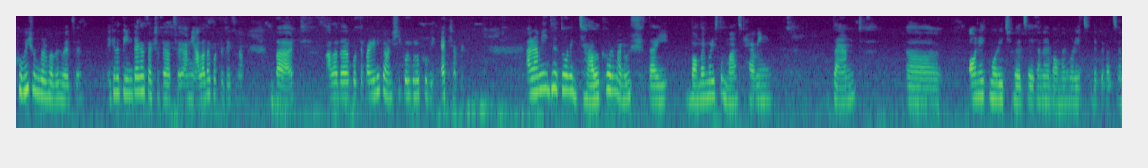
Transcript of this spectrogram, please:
খুবই সুন্দরভাবে হয়েছে। এখানে তিনটা গাছ একসাথে আছে, আমি আলাদা করতে চেয়েছিলাম বাট আলাদা করতে পারিনি কারণ শিকড়গুলো খুবই একসাথে। আর আমি যেহেতু অনেক ঝালখোর মানুষ, তাই বম্বাই মরিচ তো মাস্ট হ্যাভিং প্ল্যান্ট অনেক মরিচ হয়েছে এখানে বম্বাই মরিচ দেখতে পাচ্ছেন।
